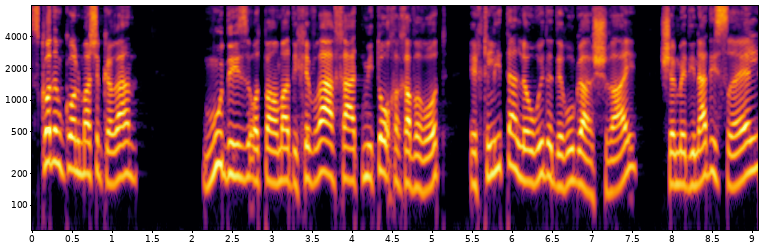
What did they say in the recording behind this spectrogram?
אז קודם כל, מה שקרה, מודי'ס, עוד פעם אמרתי, חברה אחת מתוך החברות, החליטה להוריד את דירוג האשראי של מדינת ישראל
